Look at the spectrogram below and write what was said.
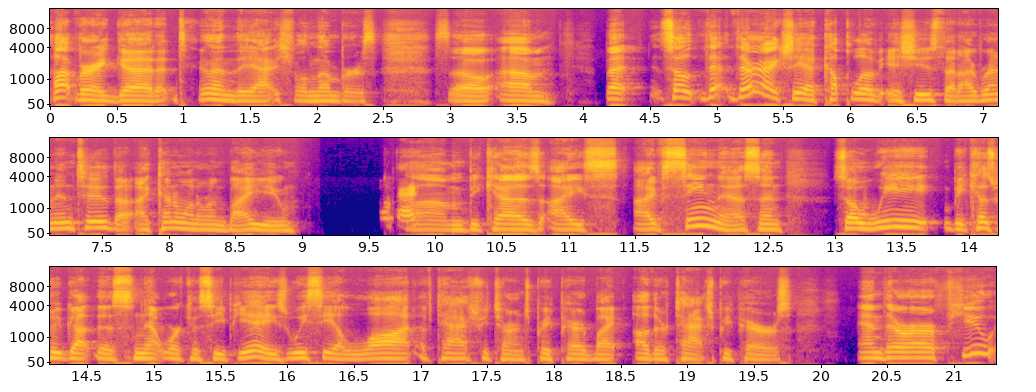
not very good at doing the actual numbers. So, um, but so th- there are actually a couple of issues that I run into that I kind of want to run by you. Okay. Um, because I I've seen this and so we, because we've got this network of CPAs, we see a lot of tax returns prepared by other tax preparers. And there are a few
